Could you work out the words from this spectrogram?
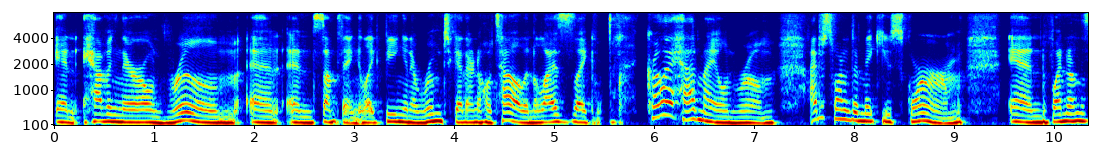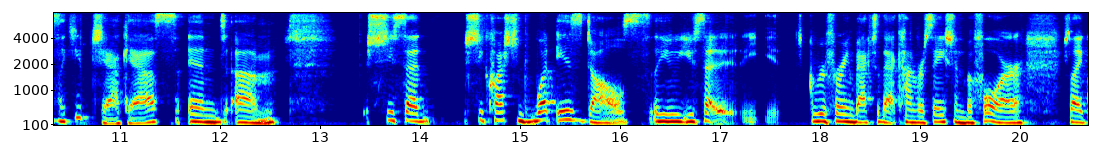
and having their own room and and something like being in a room together in a hotel. And Eliza's like, "Girl, I had my own room. I just wanted to make you squirm." And Wynonna's like, "You jackass!" And um, she said she questioned, "What is Dolls?" You you said referring back to that conversation before she's like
